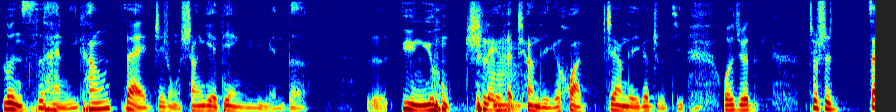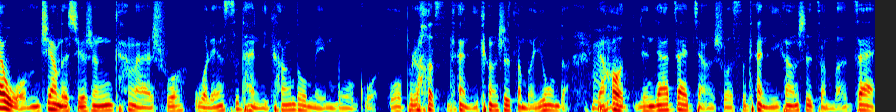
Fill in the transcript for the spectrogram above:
论斯坦尼康在这种商业电影里面的呃运用之类的这样的一个话，这样的一个主题。”我觉得就是。在我们这样的学生看来，说我连斯坦尼康都没摸过，我不知道斯坦尼康是怎么用的。然后人家在讲说斯坦尼康是怎么在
